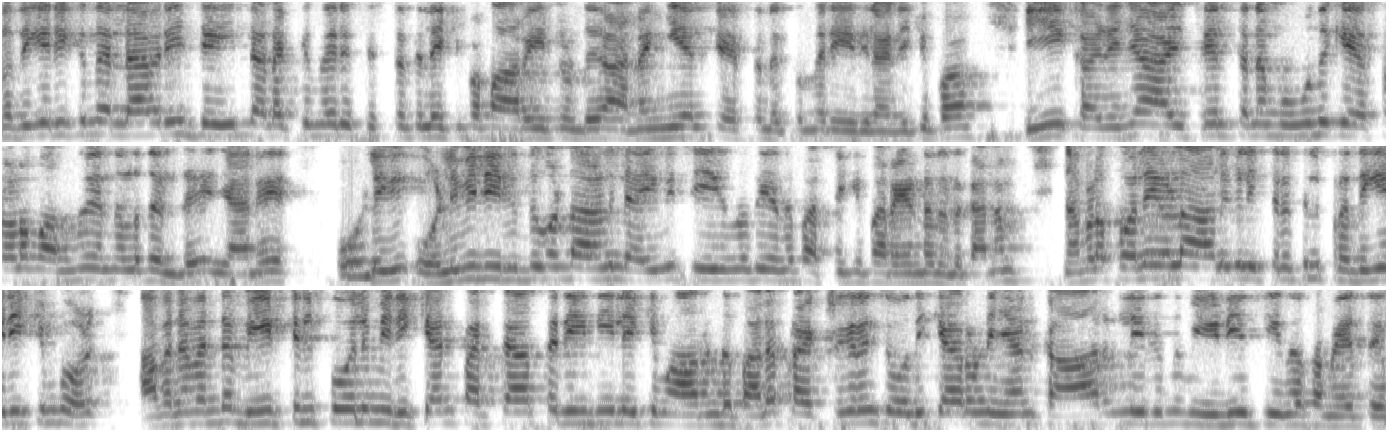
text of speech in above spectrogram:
പ്രതികരിക്കുന്ന എല്ലാവരെയും ജയിലിൽ അടക്കുന്ന ഒരു സിസ്റ്റത്തിലേക്ക് ഇപ്പൊ മാറിയിട്ടുണ്ട്. കേസ് എടുക്കുന്ന രീതിയിലാണ്. എനിക്കിപ്പോ ഈ കഴിഞ്ഞ ആഴ്ചയിൽ തന്നെ മൂന്ന് കേസോളം വന്നു എന്നുള്ളതുണ്ട്. ഞാൻ ഒളിവിൽ ഒളിവിലിരുന്നു കൊണ്ടാണ് ലൈവ് ചെയ്യുന്നത് എന്ന് പച്ചയ്ക്ക് പറയേണ്ടതുണ്ട്. കാരണം നമ്മളെ പോലെയുള്ള ആളുകൾ ഇത്തരത്തിൽ പ്രതികരിക്കുമ്പോൾ അവനവന്റെ വീട്ടിൽ പോലും ഇരിക്കാൻ പറ്റാത്ത രീതിയിലേക്ക് മാറുന്നുണ്ട്. പല പ്രേക്ഷകരും ചോദിക്കാറുണ്ട് ഞാൻ കാറിലിരുന്ന് വീഡിയോ ചെയ്യുന്ന സമയത്ത്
